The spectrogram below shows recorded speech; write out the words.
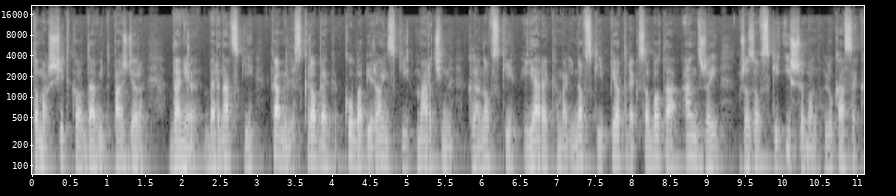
Tomasz Sitko, Dawid Paździor, Daniel Bernacki, Kamil Skrobek, Kuba Bieroński, Marcin Klanowski, Jarek Malinowski, Piotrek Sobota, Andrzej Brzozowski i Szymon Lukasek.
